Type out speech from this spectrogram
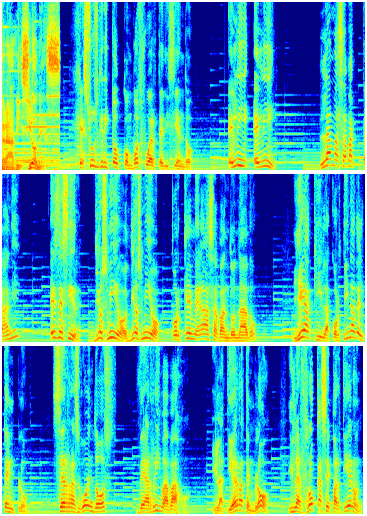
Tradiciones. Jesús gritó con voz fuerte diciendo, Elí, Elí, lama sabactani, es decir, Dios mío, Dios mío, ¿por qué me has abandonado? Y he aquí la cortina del templo se rasgó en dos de arriba abajo, y la tierra tembló, y las rocas se partieron,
